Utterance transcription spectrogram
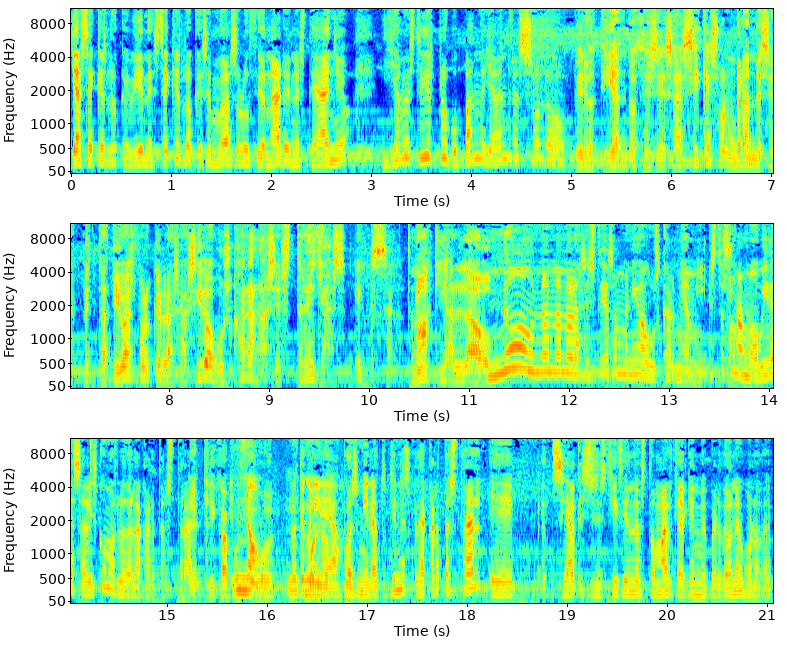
ya sé qué es lo que viene, sé qué es lo que se me va a solucionar en este año y ya me estoy despreocupando, ya vendrás solo. Pero tía, entonces esas sí que son grandes expectativas porque las has ido a buscar a las estrellas. Exacto. No aquí al lado. No, no, no, no, las estrellas han venido a buscarme a mí. Esto es Ah, una bueno. movida, ¿sabéis cómo es lo de la carta astral? Explica, por no, favor. no tengo bueno, ni idea. pues mira, tú tienes la carta astral. eh, si, si estoy diciendo esto mal, que alguien me perdone, bueno, de-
